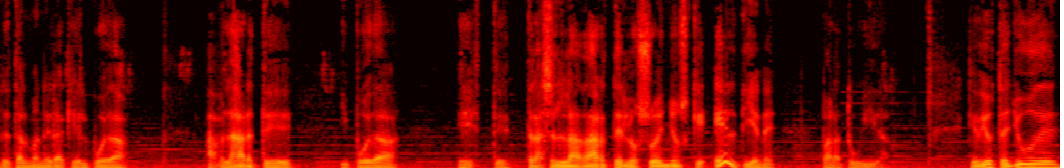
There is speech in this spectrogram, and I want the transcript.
de tal manera que Él pueda hablarte y pueda este, trasladarte los sueños que Él tiene para tu vida. Que Dios te ayude,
